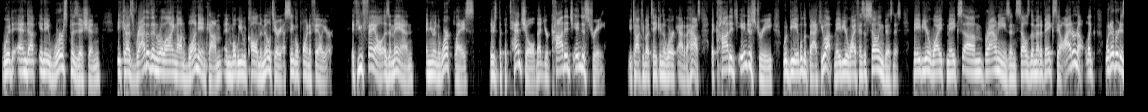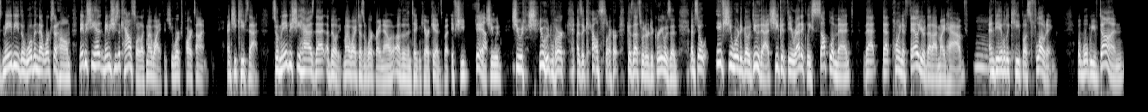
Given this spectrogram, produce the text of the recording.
would end up in a worse position because rather than relying on one income and what we would call in the military a single point of failure, if you fail as a man and you're in the workplace, there's the potential that your cottage industry, you talked about taking the work out of the house. The cottage industry would be able to back you up. Maybe your wife has a sewing business. Maybe your wife makes um, brownies and sells them at a bake sale. I don't know. Like whatever it is, maybe the woman that works at home, maybe she has, maybe she's a counselor like my wife and she works part time and she keeps that. So maybe she has that ability. My wife doesn't work right now other than taking care of kids, but if she did, she would she would she would work as a counselor because that's what her degree was in. And so if she were to go do that, she could theoretically supplement that that point of failure that I might have mm. and be able to keep us floating. But what we've done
